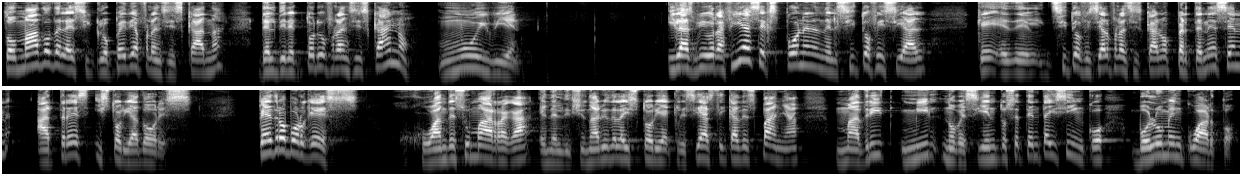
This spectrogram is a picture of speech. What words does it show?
tomado de la enciclopedia franciscana del directorio franciscano. Muy bien. Y las biografías se exponen en el sitio oficial, que eh, del sitio oficial franciscano, pertenecen a tres historiadores. Pedro Borges, Juan de Zumárraga, en el Diccionario de la Historia Eclesiástica de España, Madrid 1975, volumen cuarto.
